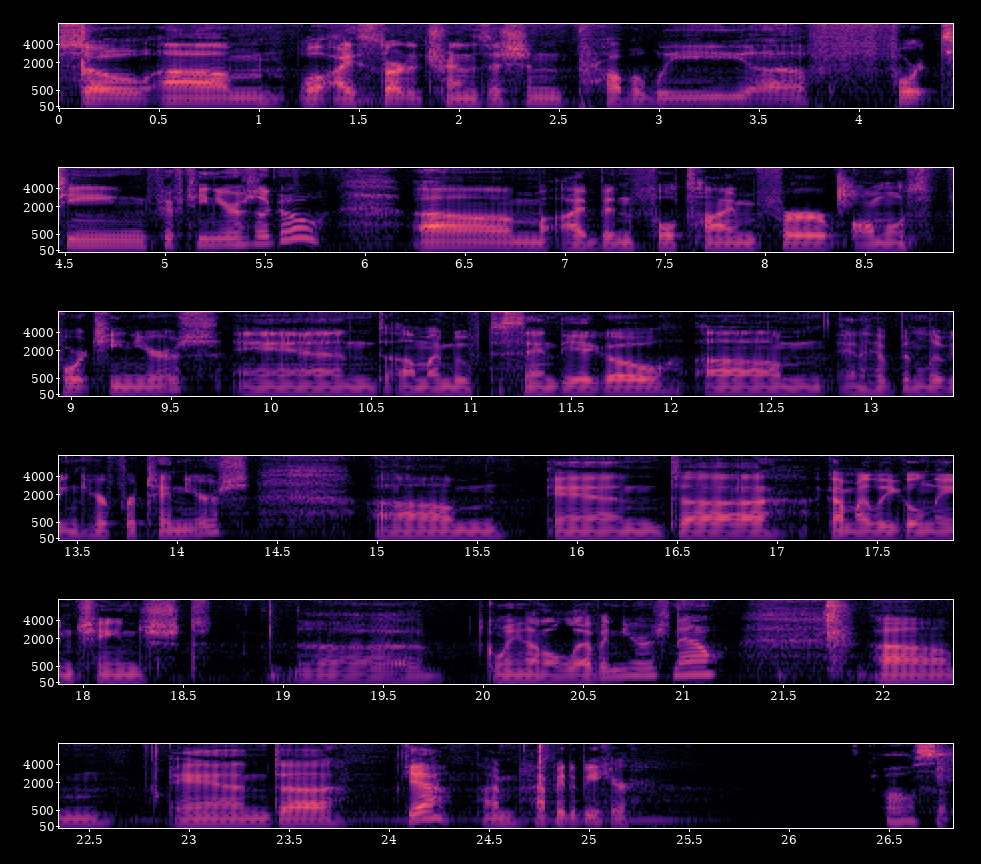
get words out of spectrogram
So, um, well, I started transition probably uh, 14, 15 years ago. Um, I've been full time for almost 14 years, and um, I moved to San Diego um, and have been living here for 10 years. Um, and uh, I got my legal name changed uh, going on 11 years now. Um, and uh, yeah, I'm happy to be here. Awesome.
